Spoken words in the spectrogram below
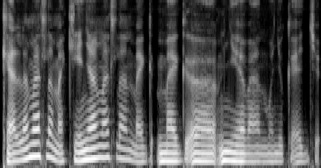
kellemetlen, meg kényelmetlen, meg, meg uh, nyilván mondjuk egy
